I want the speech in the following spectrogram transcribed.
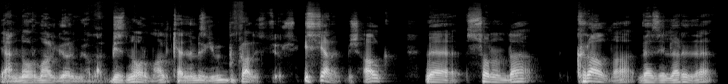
Yani normal görmüyorlar. Biz normal kendimiz gibi bir kral istiyoruz. İsyan etmiş halk ve sonunda kral da vezirleri de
